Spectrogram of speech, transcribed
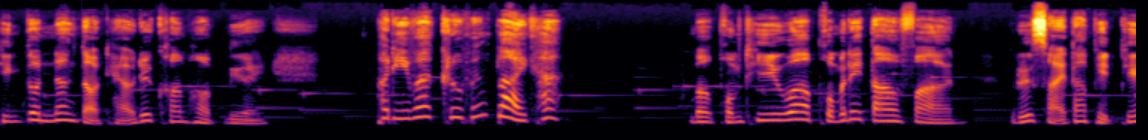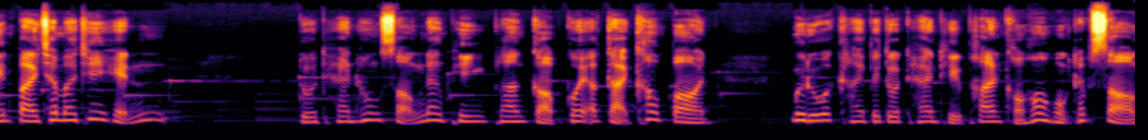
ทิ้งต้นนั่งต่อแถวด้วยความหอบเหนื่อย พอดีว่าครูเพิ่งปล่อยค่ะ บอกผมทีว่าผมไม่ได้ตาฝาด หรือสายตาผิดเพี้ยนไปใช่ไหมที่เห็น ตัวแทนห้องสองนั่งพิง พลางกอบโกยอากาศเข้าปอด ไม่รู้ว่าใครเป็นตัวแทนถือพานของห้องหกทับสอง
